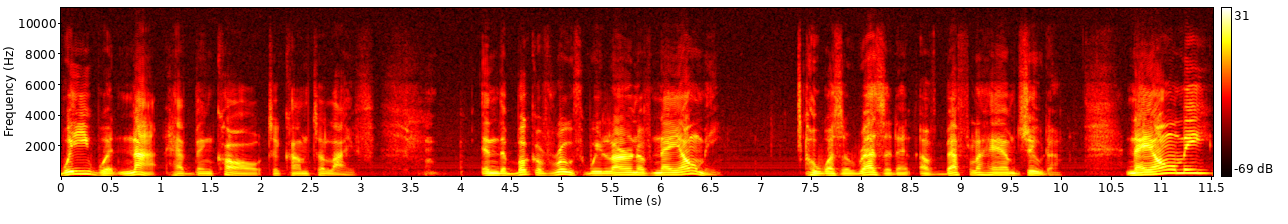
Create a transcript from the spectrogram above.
we would not have been called to come to life. In the book of Ruth, we learn of Naomi, who was a resident of Bethlehem, Judah. Naomi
